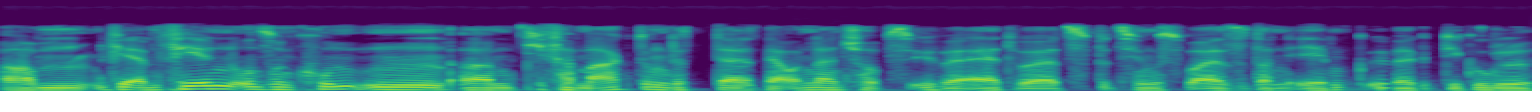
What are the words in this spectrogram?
Mhm. Ähm, wir empfehlen unseren Kunden ähm, die Vermarktung des, der, der Online-Shops über AdWords beziehungsweise dann eben über die Google,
